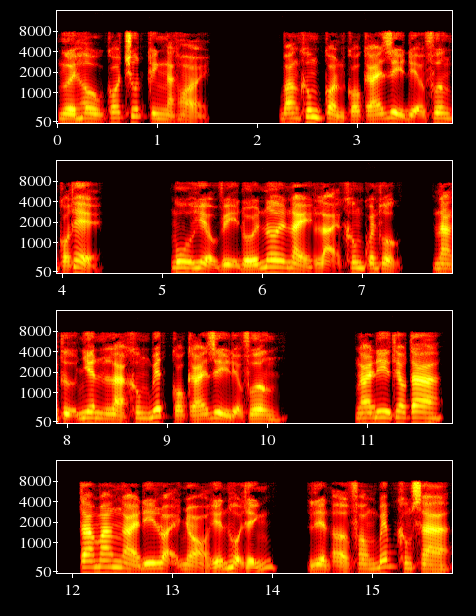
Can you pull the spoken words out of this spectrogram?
Người hầu có chút kinh ngạc hỏi. Bằng không còn có cái gì địa phương có thể. Ngu hiểu vị đối nơi này lại không quen thuộc, nàng tự nhiên là không biết có cái gì địa phương. Ngài đi theo ta, ta mang ngài đi loại nhỏ hiến hội thính, liền ở phòng bếp không xa,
